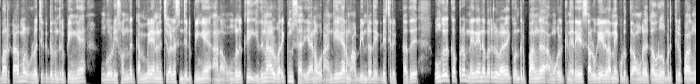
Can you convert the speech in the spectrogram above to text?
பார்க்காமல் உழைச்சிக்கிட்டு இருந்திருப்பீங்க. உங்களுடைய சொந்த கம்பெனியை நினச்சி வேலை செஞ்சுருப்பீங்க ஆனால் உங்களுக்கு இது நாள் வரைக்கும் சரியான ஒரு அங்கீகாரம் அப்படின்றதே கிடைச்சிருக்காது. உங்களுக்கு அப்புறம் நிறைய நபர்கள் வேலைக்கு வந்திருப்பாங்க. அவங்களுக்கு நிறைய சலுகை எல்லாமே கொடுத்து அவங்கள கௌரவப்படுத்தியிருப்பாங்க.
